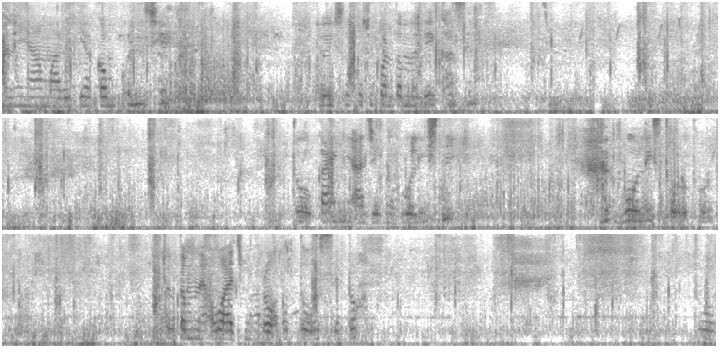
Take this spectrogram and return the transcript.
અને અહીંયા મારે ત્યાં કંપની છે. જોઈ શકું છું, પણ તમને દેખાશે તો કાંઈ નહીં, આજે હું બોલીશ નહીં. બોલીશ થોડું થોડું. જો તમને અવાજ મારો આવતો હશે તો. તો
